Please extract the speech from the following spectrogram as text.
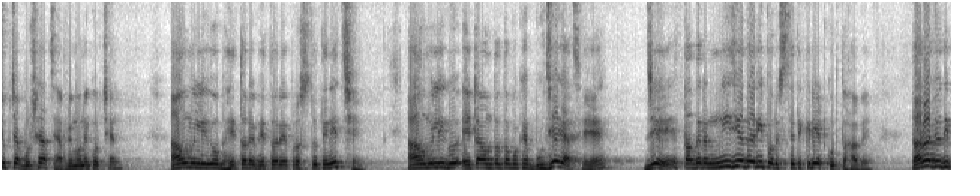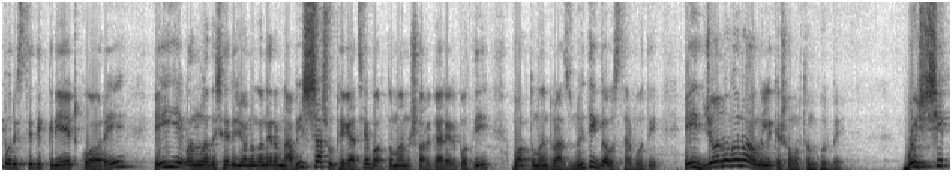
চুপচাপ বসে আছে, আপনি মনে করছেন? আওয়ামী লীগও ভেতরে ভেতরে প্রস্তুতি নিচ্ছে। আওয়ামী লীগও এটা অন্তত পক্ষে বুঝে গেছে যে তাদের নিজেদেরই পরিস্থিতি ক্রিয়েট করতে হবে। তারা যদি পরিস্থিতি ক্রিয়েট করে, এই যে বাংলাদেশের জনগণের নাভিশ্বাস উঠে গেছে বর্তমান সরকারের প্রতি, বর্তমান রাজনৈতিক ব্যবস্থার প্রতি, এই জনগণ আওয়ামী লীগকে সমর্থন করবে। বৈশ্বিক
